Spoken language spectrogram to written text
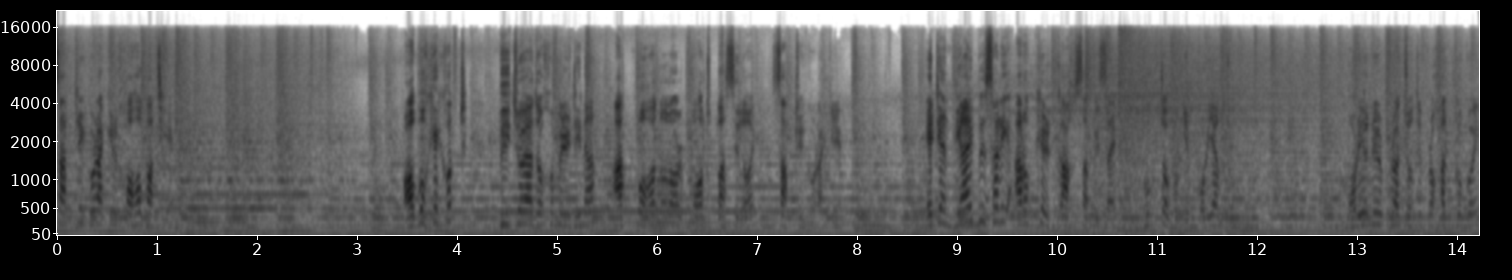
ছাত্ৰীগৰাকীৰ সহপাঠীয়ে। অৱশেষত বিজয়া দশমীৰ দিনা আত্মহননৰ পথ বাছি লয় ছাত্ৰীগৰাকীয়ে। এতিয়া ন্যায় বিচাৰি আৰক্ষীৰ কাষ চাপিছে ভুক্তভোগী পৰিয়ালটো। মৰিয়নীৰ পৰা জ্যোতিপ্ৰসাদ গগৈ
